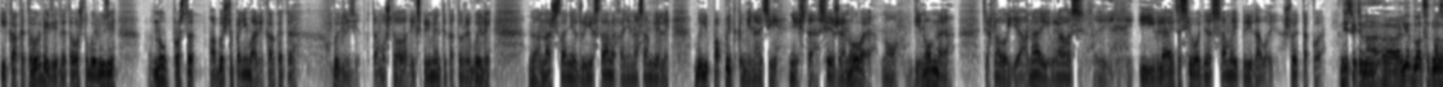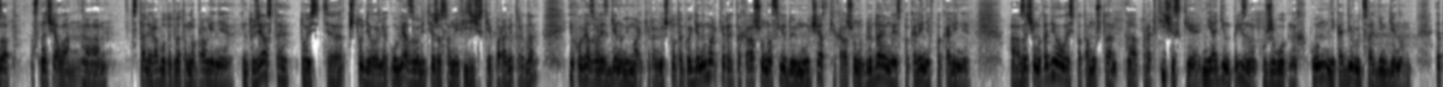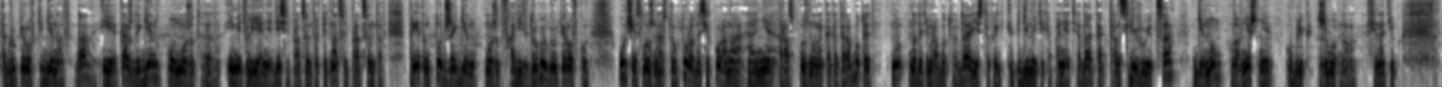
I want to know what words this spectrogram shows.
и как это выглядит, для того, чтобы люди ну, просто обычно понимали, как это выглядит. Потому что эксперименты, которые были в нашей стране, в других странах, они на самом деле были попытками найти нечто свежее, новое, но геномная технология, она являлась и является сегодня самой передовой. Что это такое? Действительно, э, лет 20 назад сначала э, стали работать в этом направлении энтузиасты. То есть, э, что делали? Увязывали те же самые физические параметры, да? их увязывали с генами маркерами. Что такое гены маркеры? Это хорошо наследуемые участки, хорошо наблюдаемые из поколения в поколение. А зачем это делалось? Потому что а, практически ни один признак у животных, он не кодируется одним геном. Это группировки генов, да, и каждый ген, он может э, иметь влияние 10%, 15%. При этом тот же ген может входить в другую группировку. Очень сложная структура, до сих пор она э, не распознана, как это работает. Ну, над этим работают, да, есть такое эпигенетика понятие, да, как транслируется геном во внешний облик животного, фенотип.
